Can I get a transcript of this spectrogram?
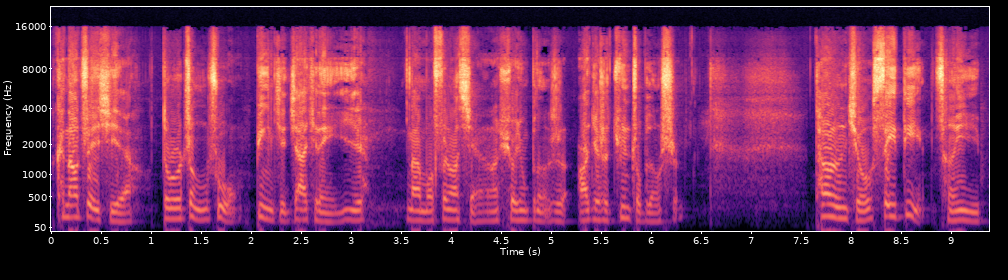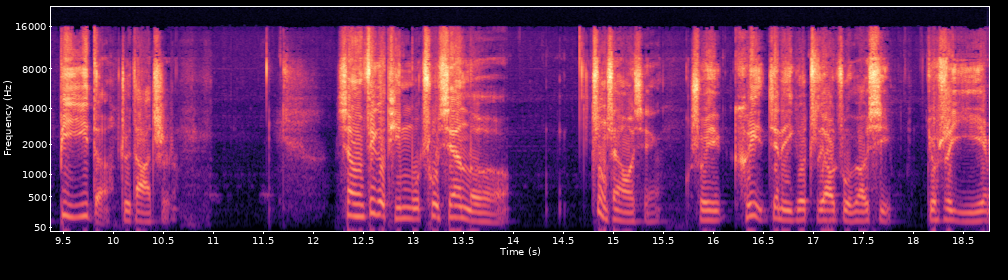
看到这些都是正数，并且加起来等于一，那么非常显然需要用不等式，而且是均值不等式。它让求 CD 乘以 B1 的最大值。像这个题目出现了正三角形，所以可以建立一个直角坐标系，就是以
